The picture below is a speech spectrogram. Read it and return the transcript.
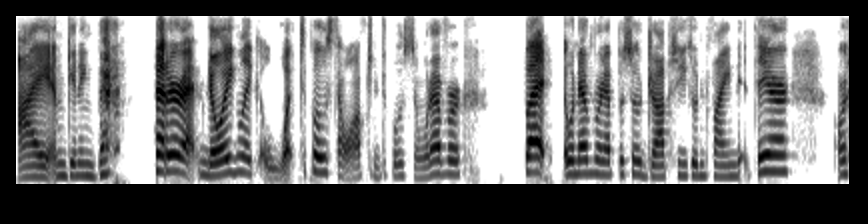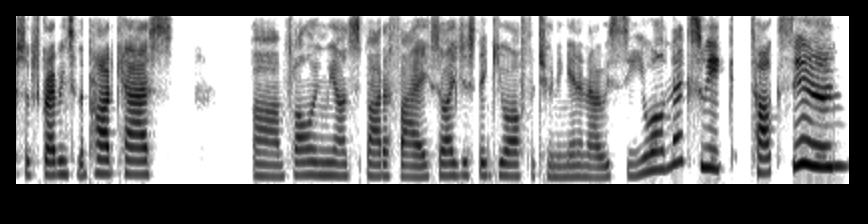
I am getting better better at knowing like what to post, how often to post, and whatever. But whenever an episode drops, you can find it there, or subscribing to the podcast, um, following me on Spotify. So I just thank you all for tuning in, and I will see you all next week. Talk soon.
